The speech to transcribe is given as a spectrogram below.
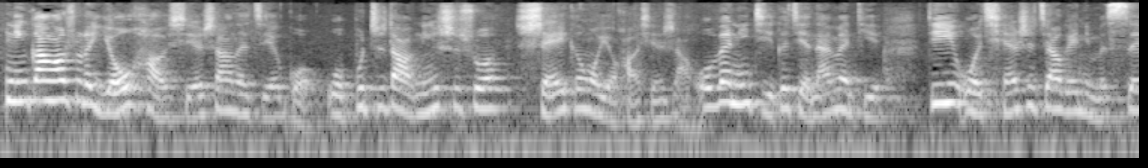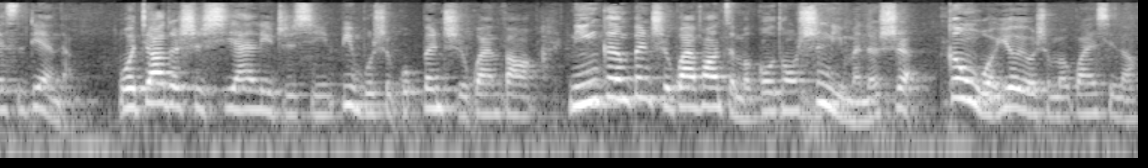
您刚刚说的友好协商的结果，我不知道您是说谁跟我友好协商？我问你几个简单问题：第一，我钱是交给你们 4S 店的，我交的是西安利之星，并不是奔驰官方。您跟奔驰官方怎么沟通是你们的事，跟我又有什么关系呢？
